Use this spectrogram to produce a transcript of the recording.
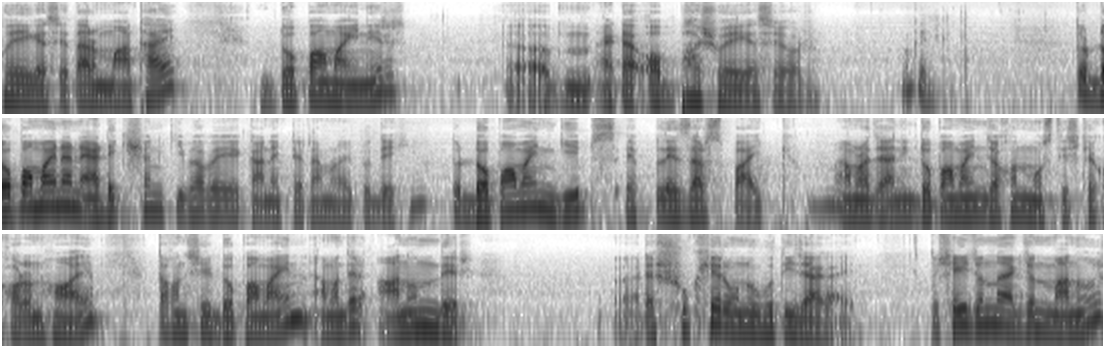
হয়ে গেছে, তার মাথায় ডোপামাইনের একটা অভ্যাস হয়ে গেছে ওর। ওকে তো ডোপামাইন অ্যান্ড অ্যাডিকশন কীভাবে কানেক্টেড আমরা একটু দেখি। তো dopamine gives a pleasure spike আমরা জানি ডোপামাইন যখন মস্তিষ্কে ক্ষরণ হয়, তখন সেই ডোপামাইন আমাদের আনন্দের, একটা সুখের অনুভূতি জাগায়। তো সেই জন্য একজন মানুষ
